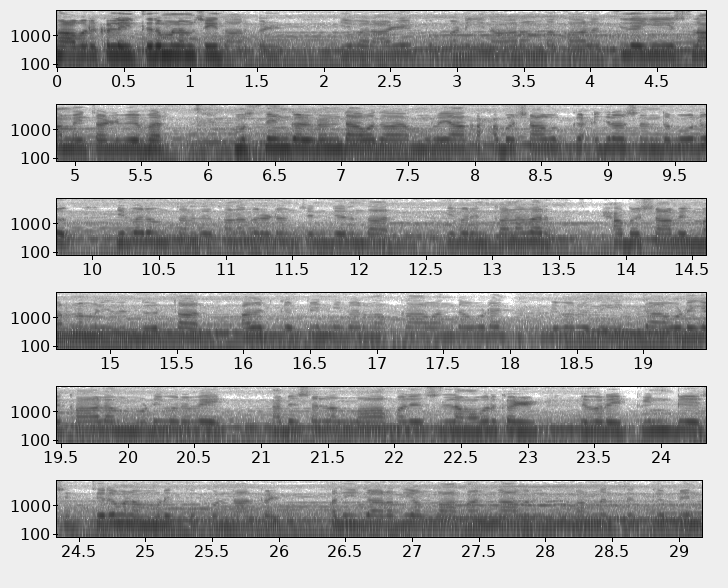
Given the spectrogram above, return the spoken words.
அவர்களை திருமணம் செய்தார்கள். இவர் அழைப்பு பணியின் ஆரம்ப காலத்திலேயே இஸ்லாமை தழுவியவர். முஸ்லிம்கள் இரண்டாவது முறையாக ஹபஷாவுக்கு ஹிஜ்ரத் சென்றபோது இவரும் தனது கணவரிடம் சென்றிருந்தார். இவரின் கணவர் ஹபஷாவில் மரணம் விட்டார். அதற்கு பின் இவர் மக்கா வந்தவுடன் இவரது இத்தாவுடைய காலம் முடிவுறவே நபி சொல்லாஹ் அலிஸ்லாம் அவர்கள் இவரை பின்பேசி திருமணம் முடித்துக் கொண்டார்கள். ஹதீஜா ரதியல்லாஹு அன்ஹா அவர்களின் மரணத்திற்கு பின்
